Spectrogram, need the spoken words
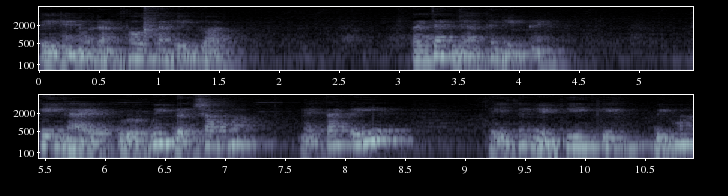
thì ngài nói rằng, thôi ta hiểu rồi. Ta chấp nhận cái niệm này. Khi ngài vừa quyết định xong á, ngài tác ý thì cái niềm thiên kia biến mất.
